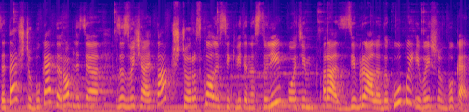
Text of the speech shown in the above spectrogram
це те, що букети робляться зазвичай так, що розклали всі квіти на столі, потім раз зібрали докупи і вийшов букет.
